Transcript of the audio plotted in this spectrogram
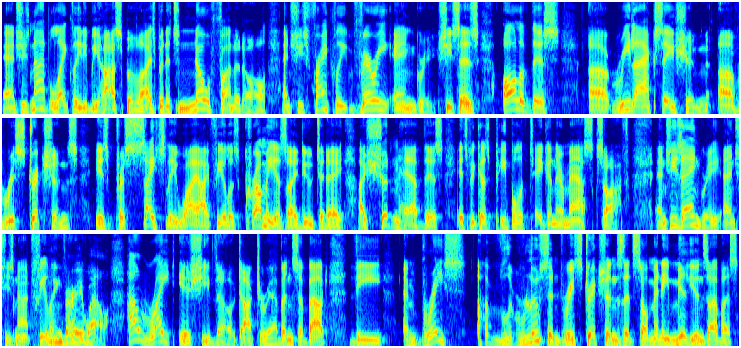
and she's not likely to be hospitalized, but it's no fun at all, and she's frankly very angry. She says all of this uh, relaxation of restrictions is precisely why I feel as crummy as I do today. I shouldn't have this. It's because people have taken their masks off. And she's angry and she's not feeling very well. How right is she, though, Dr. Evans, about the embrace of loosened restrictions that so many millions of us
